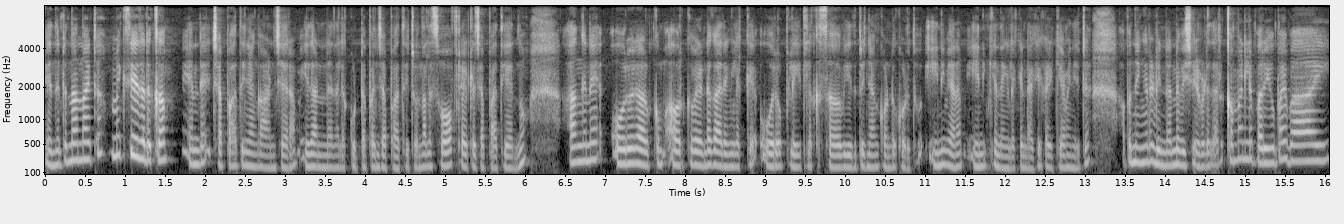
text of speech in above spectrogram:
എന്നിട്ട് നന്നായിട്ട് മിക്സ് ചെയ്തെടുക്കാം. എന്റെ ചപ്പാത്തി ഞാൻ കാണിച്ചു തരാം. ഇതാണ് എന്റെ നല്ല കുട്ടപ്പൻ ചപ്പാത്തി ഇട്ടോ നല്ല സോഫ്റ്റ് ആയിട്ടുള്ള ചപ്പാത്തിയായിരുന്നു. അങ്ങനെ ഓരോരാൾക്കും അവർക്ക് വേണ്ട കാര്യങ്ങളൊക്കെ ഓരോ പ്ലേറ്റിലൊക്കെ സെർവ് ചെയ്തിട്ട് ഞാൻ കൊണ്ടു കൊടുത്തു. ഇനി വേണം എനിക്ക് എന്തെങ്കിലുമൊക്കെ ഉണ്ടാക്കി കഴിക്കാൻ വേണ്ടിയിട്ട്. അപ്പോൾ നിങ്ങളുടെ ഡിന്നറിന്റെ വിഷയം എവിടെ കമന്റിൽ പറയൂ. ബൈ ബൈ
